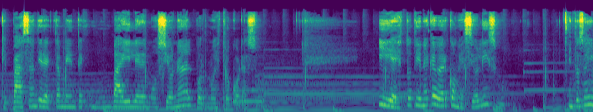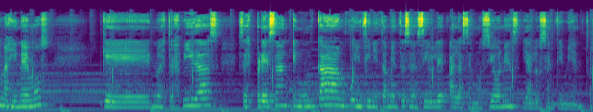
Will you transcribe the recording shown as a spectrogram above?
que pasan directamente un baile emocional por nuestro corazón. Y esto tiene que ver con ese holismo. Entonces imaginemos que nuestras vidas se expresan en un campo infinitamente sensible a las emociones y a los sentimientos.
